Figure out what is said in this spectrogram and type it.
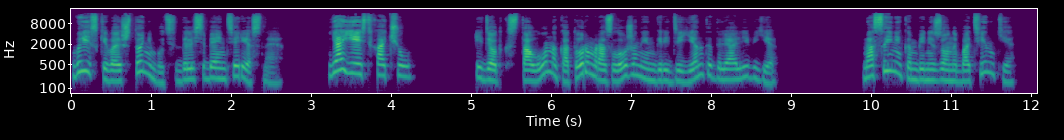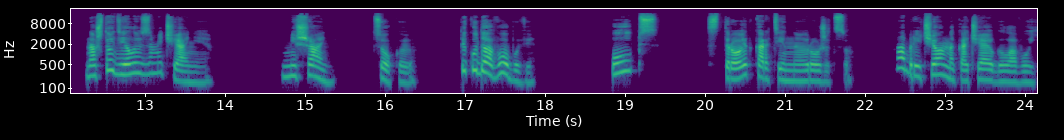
выискивая что-нибудь для себя интересное. «Я есть хочу!» Идет к столу, на котором разложены ингредиенты для оливье. На сыне комбинезон и ботинки, на что делаю замечание. «Мишань», — цокаю, — «ты куда в обуви?» «Упс», — строит картинную рожицу. Обреченно качаю головой.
